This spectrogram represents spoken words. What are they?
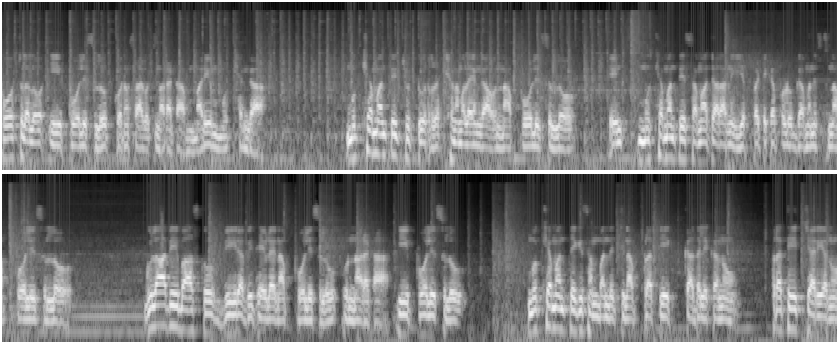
పోస్టులలో ఈ పోలీసులు కొనసాగుతున్నారట. మరీ ముఖ్యంగా ముఖ్యమంత్రి చుట్టూ రక్షణమలయంగా ఉన్న పోలీసుల్లో ముఖ్యమంత్రి సమాచారాన్ని ఎప్పటికప్పుడు గమనిస్తున్న పోలీసుల్లో గులాబీ బాస్కు వీర విధేయులైన పోలీసులు ఉన్నారట. ఈ పోలీసులు ముఖ్యమంత్రికి సంబంధించిన ప్రతి కదలికను ప్రతి చర్యను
